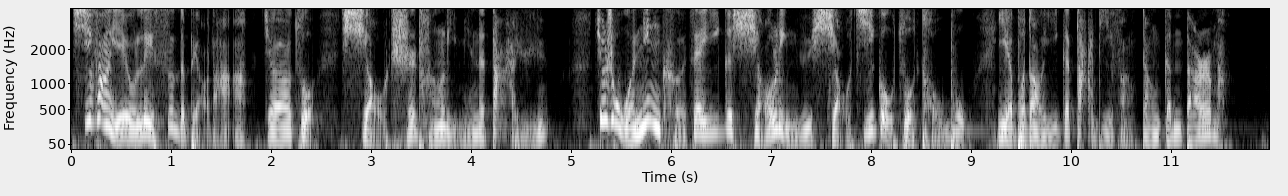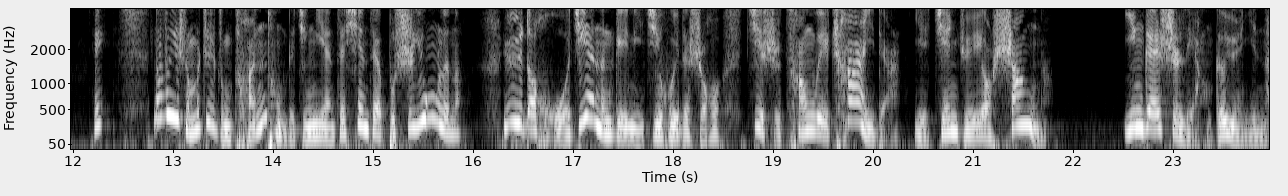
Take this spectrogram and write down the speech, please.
西方也有类似的表达啊，叫做小池塘里面的大鱼，就是我宁可在一个小领域、小机构做头部，也不到一个大地方当跟班儿嘛。哎，那为什么这种传统的经验在现在不适用了呢？遇到火箭能给你机会的时候，即使仓位差一点，也坚决要上呢？应该是两个原因呢。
